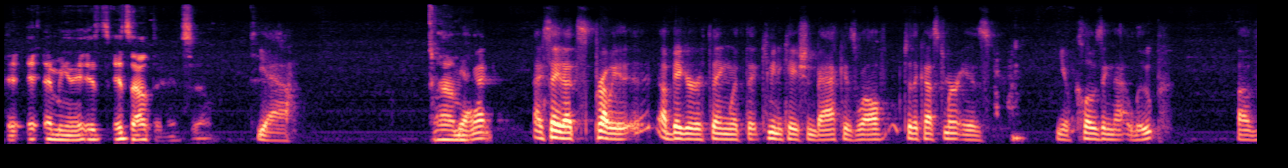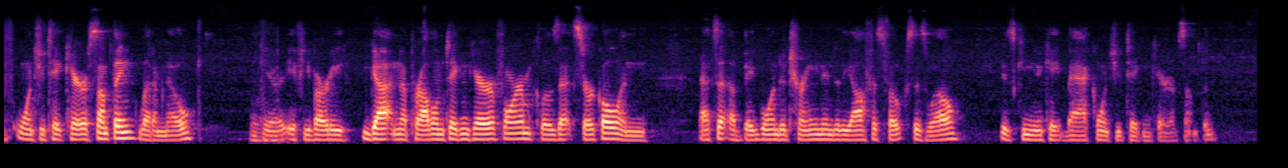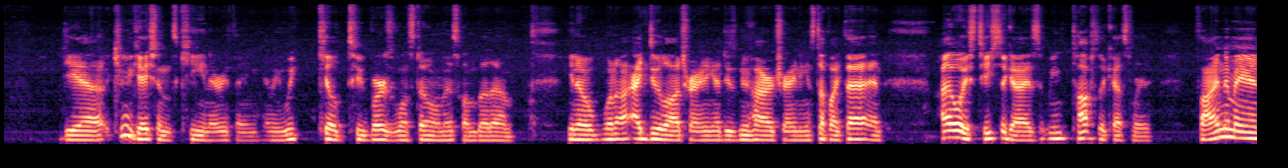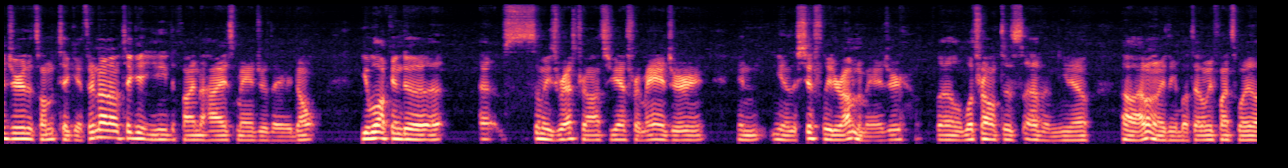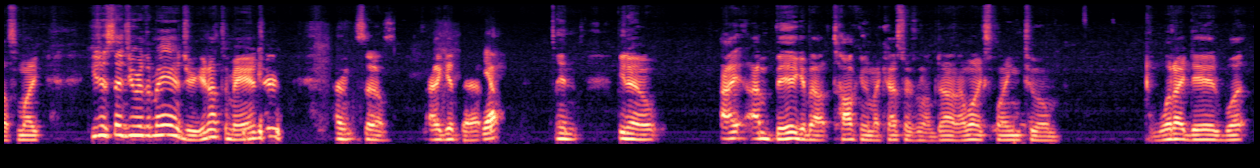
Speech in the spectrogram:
it, it, i mean it's it's out there so yeah um, yeah I say that's probably a bigger thing with the communication back as well to the customer is, you know, closing that loop of once you take care of something, let them know. Mm-hmm. You know, if you've already gotten a problem taken care of for them, close that circle, and that's a, a big one to train into the office folks as well. Is communicate back once you've taken care of something. Yeah, communication is key in everything. I mean, we killed two birds with one stone on this one, but um, you know, when I, I do a lot of training, I do new hire training and stuff like that, and I always teach the guys. I mean, talk to the customer. Find a manager that's on the ticket. If they're not on the ticket, you need to find the highest manager there. Don't you walk into a, uh, some of these restaurants, you ask for a manager, and you know the shift leader, I'm the manager. Well, what's wrong with this oven? You know, oh, I don't know anything about that. Let me find somebody else. I'm like, you just said you were the manager. You're not the manager. and so I get that. Yep. And you know, I I'm big about talking to my customers when I'm done. I want to explain to them what I did, what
